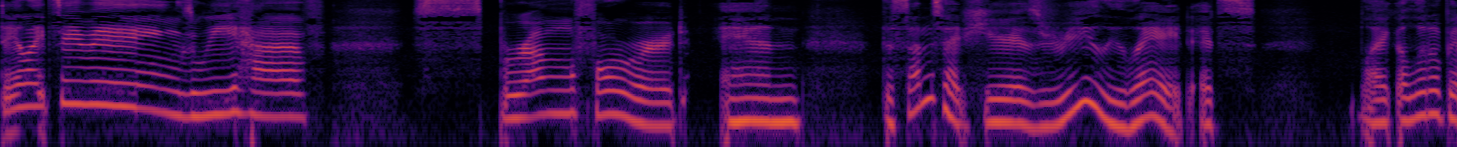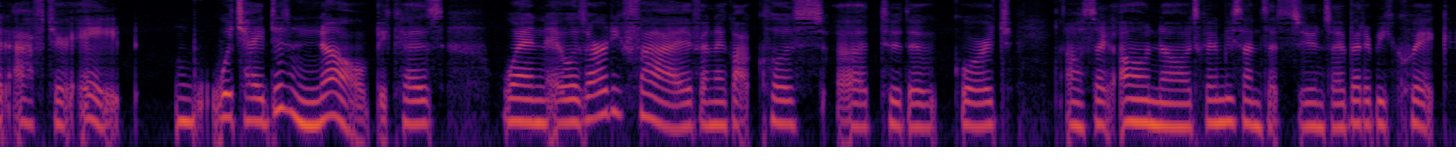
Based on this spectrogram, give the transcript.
daylight savings. We have sprung forward, and the sunset here is really late. It's like a little bit after eight, which I didn't know because when it was already five and I got close uh, to the gorge, I was like, oh no, it's gonna be sunset soon, so I better be quick.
